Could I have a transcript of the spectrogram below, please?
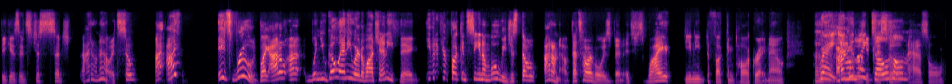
because it's just such. I don't know. It's so. I. I it's rude. Like I don't. I, when you go anywhere to watch anything, even if you're fucking seeing a movie, just don't. I don't know. That's how I've always been. It's just why do you need to fucking talk right now? Right, I you don't can, like, go home- asshole.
